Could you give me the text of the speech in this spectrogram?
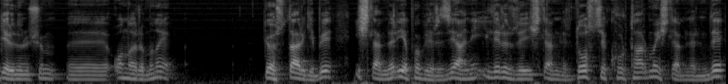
geri dönüşüm e, onarımını göster gibi işlemleri yapabiliriz. Yani ileri düzey işlemleri, dosya kurtarma işlemlerinde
